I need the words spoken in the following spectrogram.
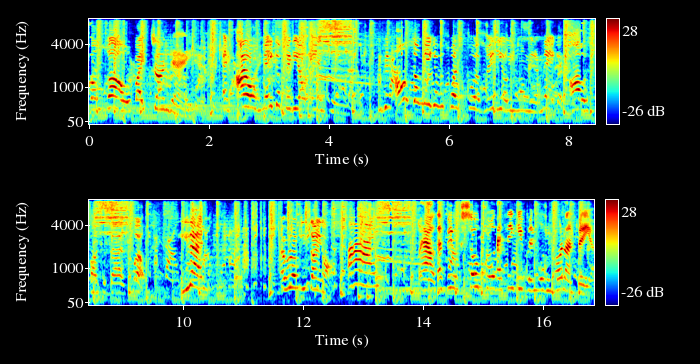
below by Sunday, and I will make a video answering them. You can also make a request for a video you want me to make, and I'll respond to that as well. See you then! Everyone be signing off. Bye. Wow, that video was so cool. I think you've been working hard on video.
